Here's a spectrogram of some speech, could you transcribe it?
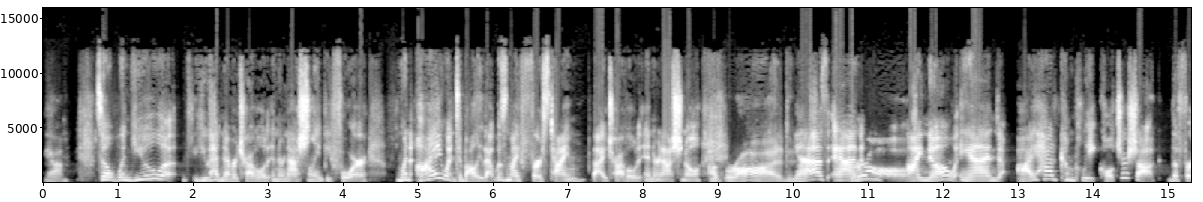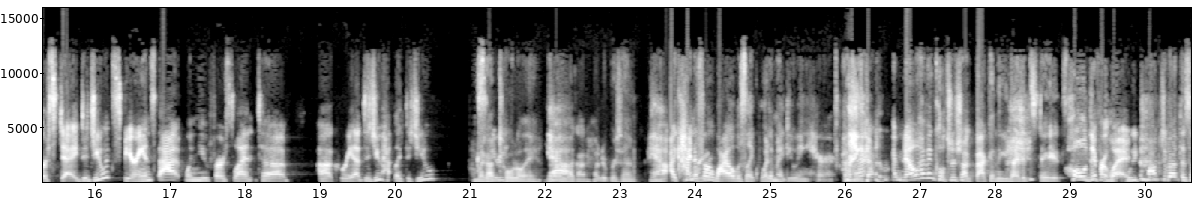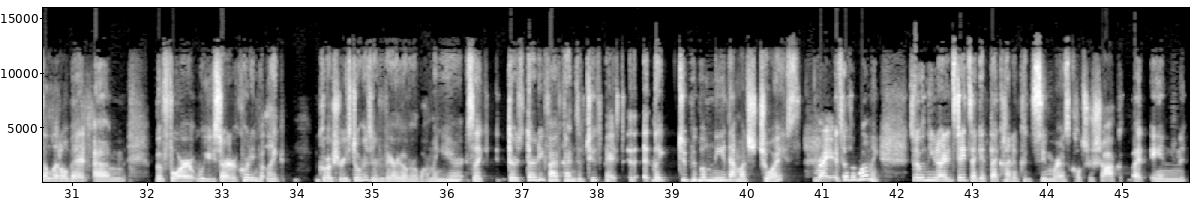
Yeah. So when you you had never traveled internationally before, when I went to Bali, that was my first time that I traveled international. Abroad. Yes, and Girl. I know and I had complete culture shock the first day. Did you experience that when you first went to uh, Korea? Did you ha- like did you Oh my God, totally. Yeah. Oh my God, 100%. Yeah. I kind of, right. for a while, was like, what am I doing here? I'm, I'm now having culture shock back in the United States. Whole different way. We talked about this a little bit um, before we started recording, but like grocery stores are very overwhelming here. It's like there's 35 kinds of toothpaste. Like, do people need that much choice? Right. It's overwhelming. So in the United States, I get that kind of consumerist culture shock. But in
